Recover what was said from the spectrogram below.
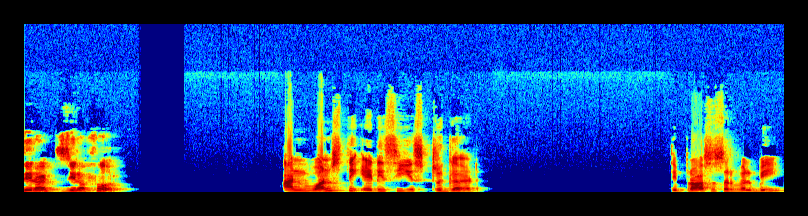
0x04. And once the ADC is triggered, the processor will be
